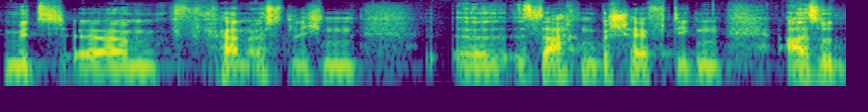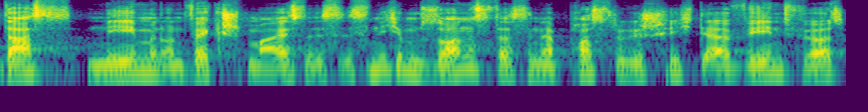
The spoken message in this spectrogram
mit ähm, fernöstlichen äh, Sachen beschäftigen. Also das nehmen und wegschmeißen. Es ist nicht umsonst, dass in der Apostelgeschichte erwähnt wird,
